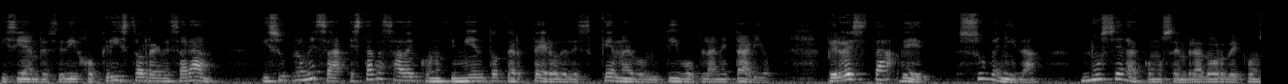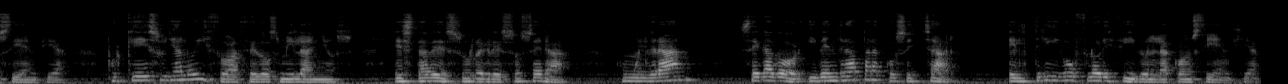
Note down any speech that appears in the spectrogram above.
Y siempre se dijo, Cristo regresará, y su promesa está basada en conocimiento certero del esquema evolutivo planetario, pero esta vez su venida no será como sembrador de conciencia, porque eso ya lo hizo hace dos mil años. Esta vez su regreso será como el gran segador y vendrá para cosechar el trigo florecido en la conciencia.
